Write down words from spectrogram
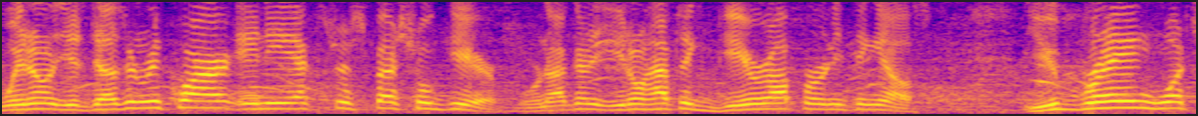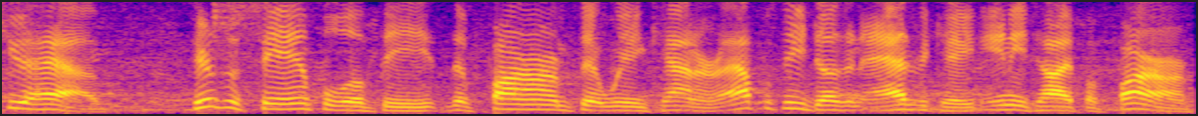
we don't, it doesn't require any extra special gear. We're not gonna, you don't have to gear up or anything else. You bring what you have. Here's a sample of the, the firearms that we encounter. Appleseed doesn't advocate any type of firearm,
